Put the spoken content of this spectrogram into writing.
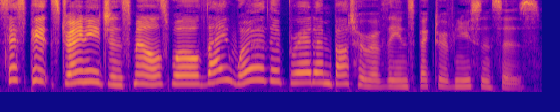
Cesspits, drainage, and smells, well, they were the bread and butter of the Inspector of Nuisances.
